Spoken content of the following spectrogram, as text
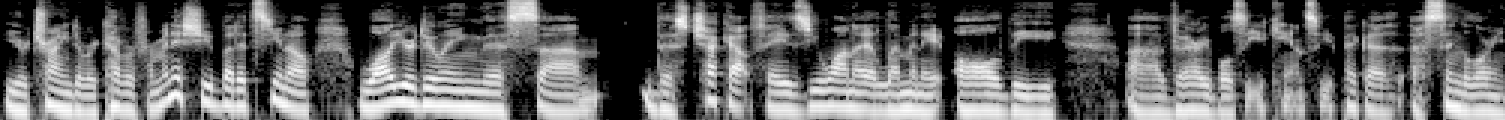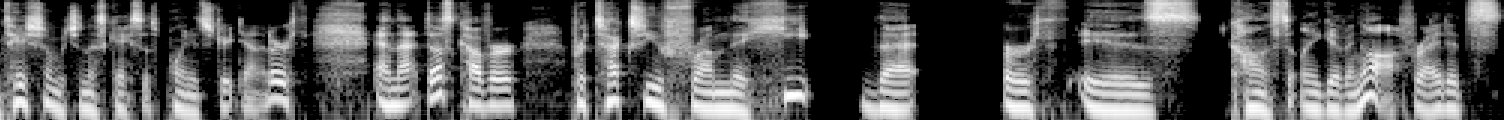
you're trying to recover from an issue, but it's you know while you're doing this um, this checkout phase, you want to eliminate all the uh, variables that you can. So you pick a, a, single orientation, which in this case is pointed straight down at Earth. And that dust cover protects you from the heat that Earth is constantly giving off, right? It's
